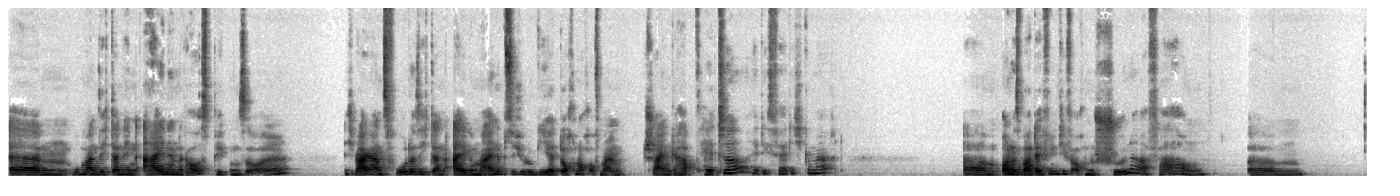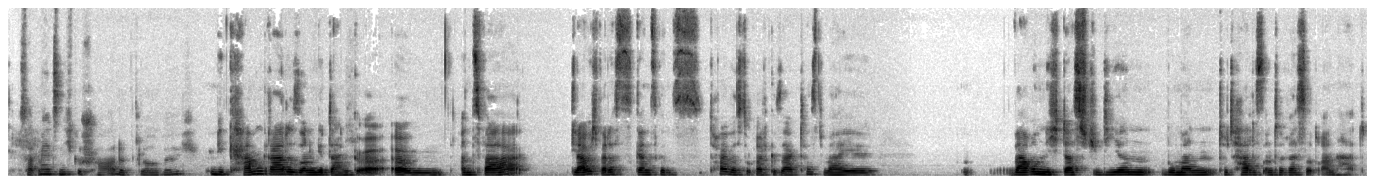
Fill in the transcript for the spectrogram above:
ähm, wo man sich dann den einen rauspicken soll. Ich war ganz froh, dass ich dann allgemeine Psychologie ja doch noch auf meinem Schein gehabt hätte, hätte ich es fertig gemacht. Ähm, und es war definitiv auch eine schöne Erfahrung. Ähm, das hat mir jetzt nicht geschadet, glaube ich. Mir kam gerade so ein Gedanke. Ähm, und zwar, glaube ich, war das ganz, ganz toll, was du gerade gesagt hast, weil warum nicht das studieren, wo man totales Interesse dran hat?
